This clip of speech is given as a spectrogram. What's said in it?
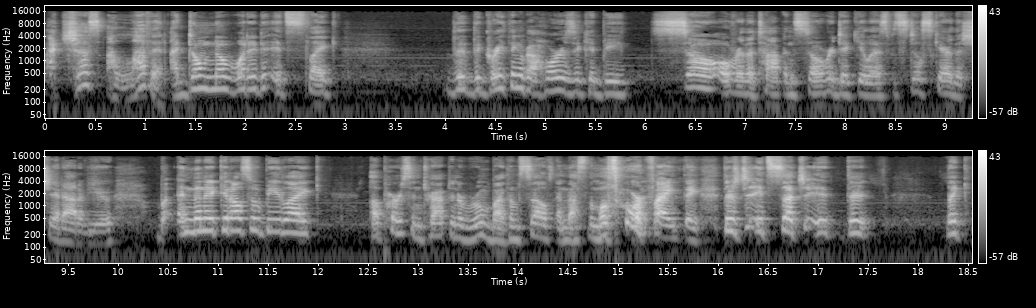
I just I love it. I don't know what it. It's like the the great thing about horror is it could be so over the top and so ridiculous, but still scare the shit out of you. But and then it could also be like a person trapped in a room by themselves, and that's the most horrifying thing. There's ju- it's such it there, like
